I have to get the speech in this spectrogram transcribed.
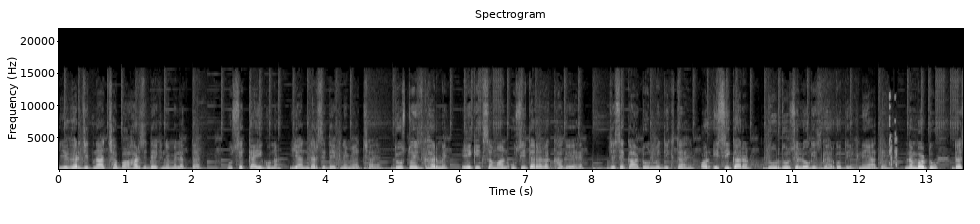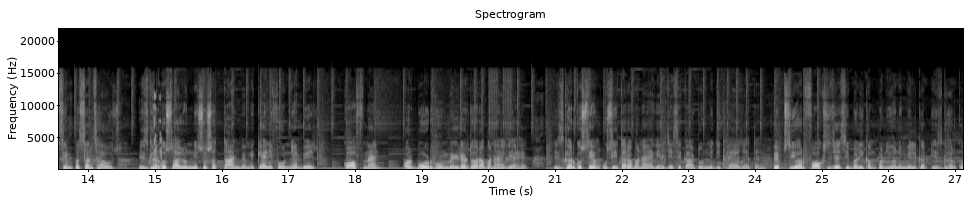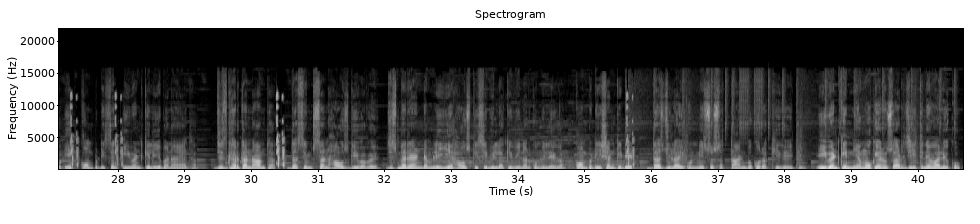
ये घर जितना अच्छा बाहर से देखने में लगता है, उससे कई गुना ये अंदर से देखने में अच्छा है। दोस्तों, इस घर में एक एक सामान उसी तरह रखा गया है जैसे कार्टून में दिखता है और इसी कारण दूर दूर से लोग इस घर को देखने आते हैं। Number two the Simpsons house इस घर को साल उन्नीस में कैलिफ़ोर्निया बेस्ड कॉफमैन और बोर्ड होम बिल्डर द्वारा बनाया गया है। इस घर को सेम उसी तरह बनाया गया है जैसे कार्टून में दिखाया जाता है। पेप्सी और फॉक्स जैसी बड़ी कंपनियों ने मिलकर इस घर को एक कंपटीशन इवेंट के लिए बनाया था, जिस घर का नाम था the Simpson house give away जिसमें रैंडमली ये हाउस किसी भी लकी विनर को मिलेगा। कंपटीशन की डेट 10 जुलाई उन्नीस सौ सत्तानवे को रखी गई थी। इवेंट के नियमों के अनुसार जीतने वाले को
